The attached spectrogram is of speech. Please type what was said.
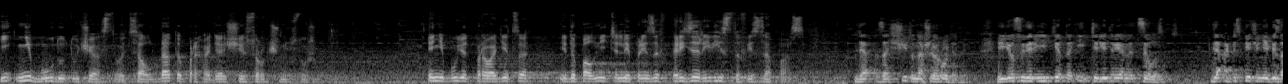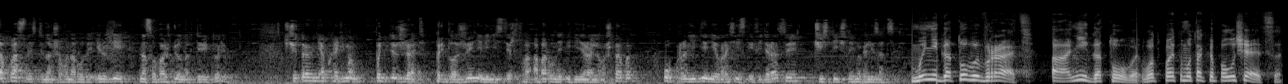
и не будут участвовать солдаты, проходящие срочную службу. И не будет проводиться и дополнительный призыв резервистов из запаса. Для защиты нашей Родины, ее суверенитета и территориальной целостности, для обеспечения безопасности нашего народа и людей на освобожденных территориях, считаю необходимым поддержать предложение Министерства обороны и Генерального штаба о проведении в Российской Федерации частичной мобилизации. Мы не готовы врать, а они готовы. Вот поэтому так и получается.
